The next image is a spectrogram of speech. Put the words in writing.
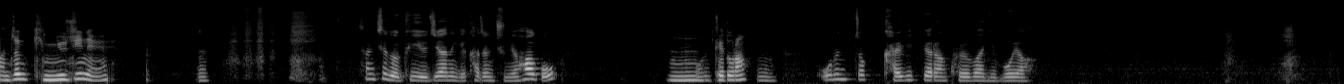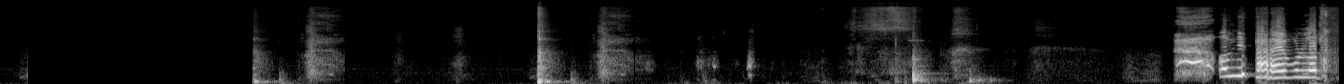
완전 김유진네. 상체 높이 유지하는 게 가장 중요하고, 음 오른쪽. 궤도랑 오른쪽 갈비뼈랑 골반이 모여. 언니 따라해 불러다.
